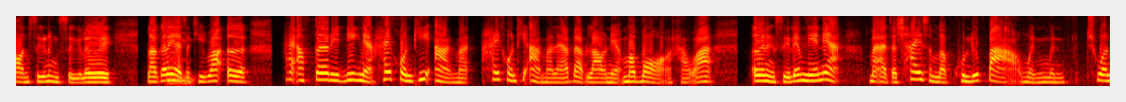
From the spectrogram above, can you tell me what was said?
ตอนซื้อหนังสือเลย เราก็เลยอยากจะคิดว่าเออให้ after reading เนี่ยให้คนที่อ่านมาให้คนที่อ่านมาแล้วแบบเราเนี่ยมาบอกอะค่ะว่าเออหนังสือเล่มนี้เนี่ยมันอาจจะใช่สำหรับคุณหรือเปล่าเหมือนเหมือนชวน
